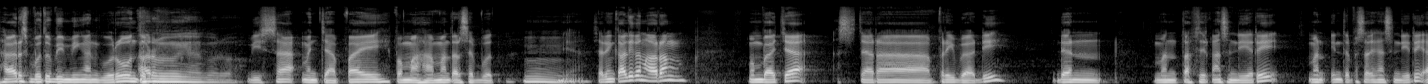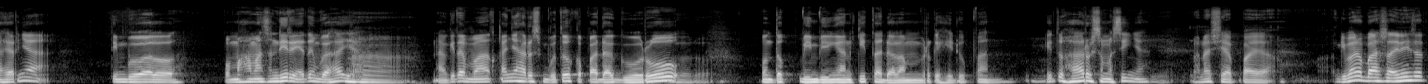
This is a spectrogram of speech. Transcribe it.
harus butuh bimbingan guru untuk Harus punya guru. bisa mencapai pemahaman tersebut. Hmm. Ya. Seringkali kan orang membaca secara pribadi dan mentafsirkan sendiri, meninterpretasikan sendiri, akhirnya timbul pemahaman sendiri itu yang bahaya. Nah, Nah kita makanya harus butuh kepada guru, untuk bimbingan kita dalam berkehidupan. Itu harus semestinya. karena siapa ya? Gimana bahasa ini, Ustaz?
